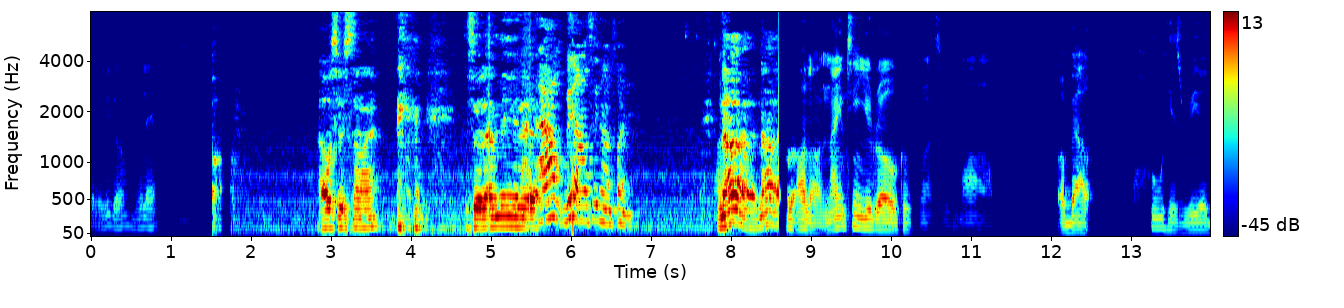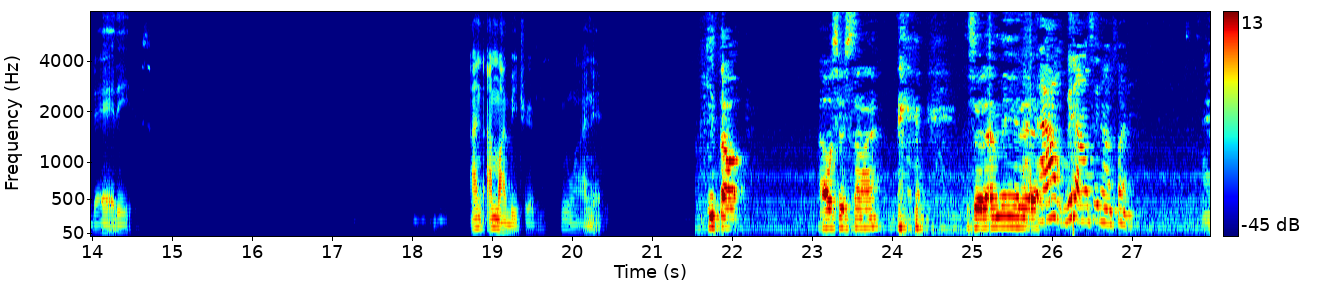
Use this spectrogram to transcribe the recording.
There we go. Relax. I was his son. so that means that I don't. We don't see nothing funny. nah, nah. Hold on. 19 year old confronts his mom about who his real dad is. I, I might be tripping. Rewind it. He thought I was his son. so that means that I don't. We don't see nothing funny.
